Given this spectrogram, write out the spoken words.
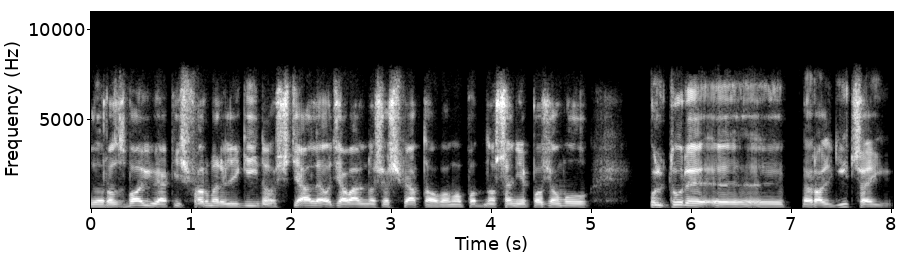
rozwoju jakiejś formy religijności, ale o działalność oświatową, o podnoszenie poziomu kultury y, y, rolniczej,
